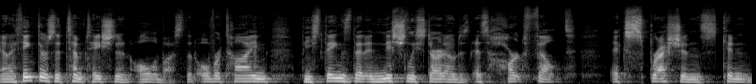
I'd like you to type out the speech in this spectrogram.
And I think there's a temptation in all of us that over time, these things that initially start out as, as heartfelt, expressions can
